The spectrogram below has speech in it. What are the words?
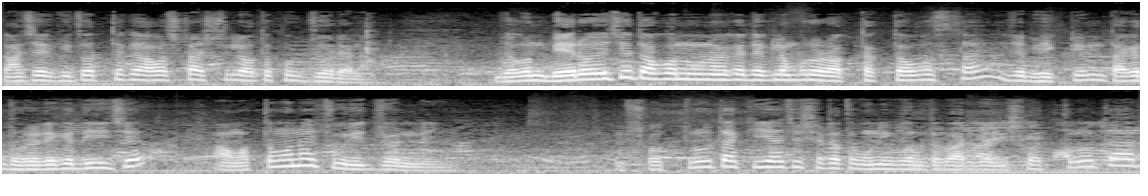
কাঁচের ভিতর থেকে আওয়াজটা আসছিল অত খুব জোরে না। যখন বের হয়েছি তখন ওনাকে দেখলাম পুরো রক্তাক্ত অবস্থায় যে ভিকটিম তাকে ধরে রেখে দিয়েছে। আমার তো মনে হয় চুরির জন্যই শত্রুতা কি আছে সেটা তো উনি বলতে পারবেন। শত্রুতার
